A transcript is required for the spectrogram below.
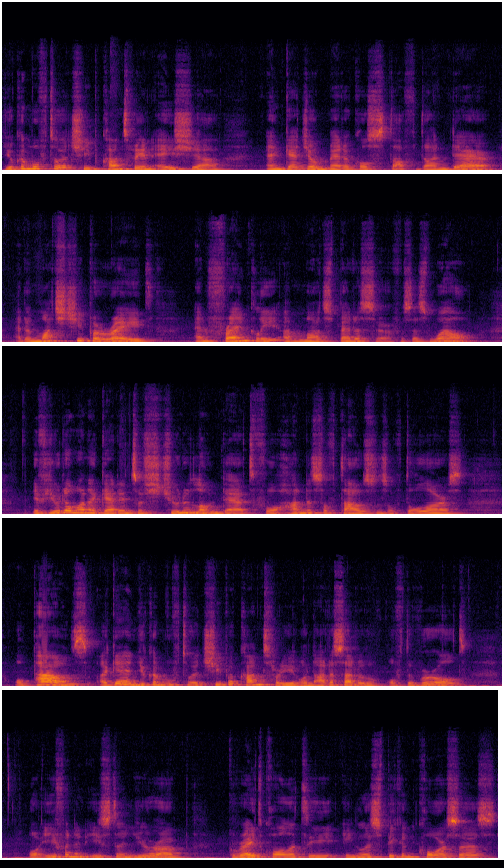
You can move to a cheap country in Asia and get your medical stuff done there at a much cheaper rate and frankly a much better service as well if you don't want to get into student loan debt for hundreds of thousands of dollars or pounds, again, you can move to a cheaper country on the other side of, the world or even in Eastern Europe, great quality English speaking courses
